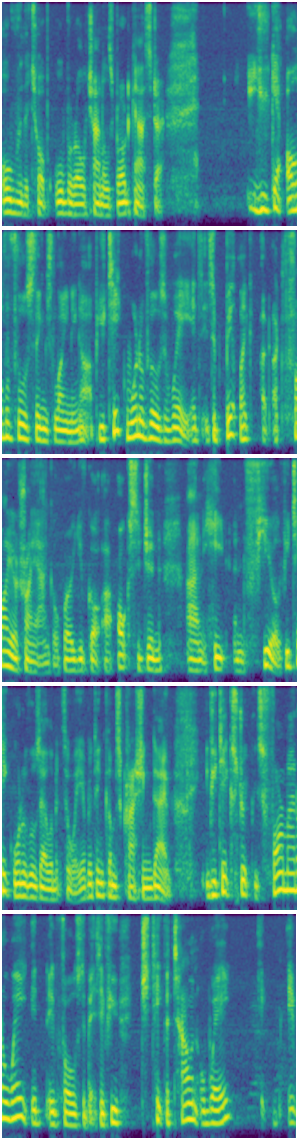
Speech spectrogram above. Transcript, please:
over the top overall channels broadcaster you get all of those things lining up. You take one of those away, it's it's a bit like a, a fire triangle where you've got uh, oxygen and heat and fuel. If you take one of those elements away, everything comes crashing down. If you take Strictly's format away, it, it falls to bits. If you take the talent away, it, it,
